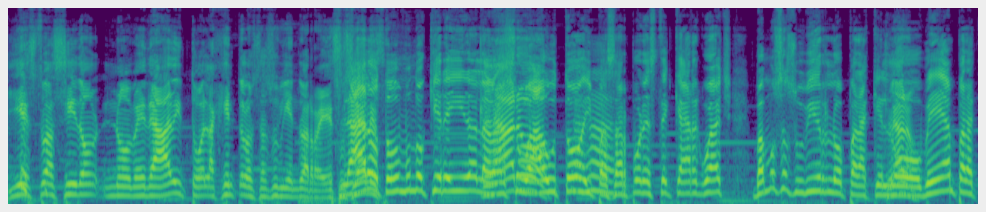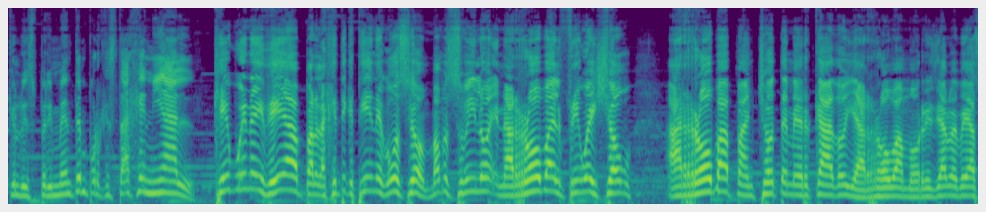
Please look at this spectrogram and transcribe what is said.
Y esto ha sido novedad y toda la gente lo está subiendo a redes sociales. Claro, todo el mundo quiere ir a lavar Claro. su auto y pasar por este car wash. Vamos a subirlo para que Claro. lo vean, para que lo experimenten, porque está genial. Qué buena idea para la gente que tiene negocio. Vamos a subirlo en arroba el freeway show, arroba panchote mercado y arroba morris. Ya ve a,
